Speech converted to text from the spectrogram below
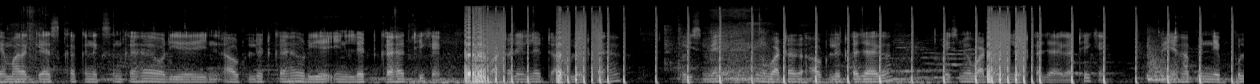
ये हमारा गैस का कनेक्शन का है और ये आउटलेट का है और ये इनलेट का है, ठीक है? वाटर इनलेट, आउटलेट का है। तो इसमें वाटर आउटलेट का जाएगा, इसमें वाटर इनलेट का जाएगा, ठीक है? तो यहाँ पे निपुल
